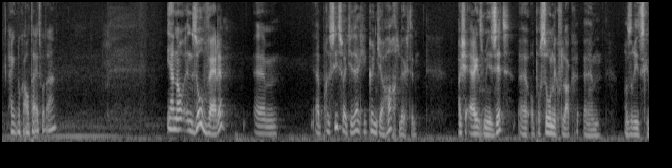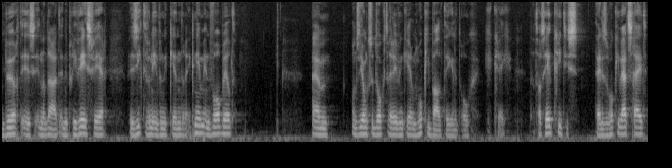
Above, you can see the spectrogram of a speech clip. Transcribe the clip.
eigenlijk nog altijd wat aan? Ja, nou in zoverre, um, ja, precies wat je zegt, je kunt je hart luchten. Als je ergens mee zit, uh, op persoonlijk vlak, um, als er iets gebeurd is, inderdaad in de privésfeer, de ziekte van een van de kinderen. Ik neem een voorbeeld. Ehm, onze jongste dochter heeft een keer een hockeybal tegen het oog gekregen. Dat was heel kritisch. Tijdens een hockeywedstrijd,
